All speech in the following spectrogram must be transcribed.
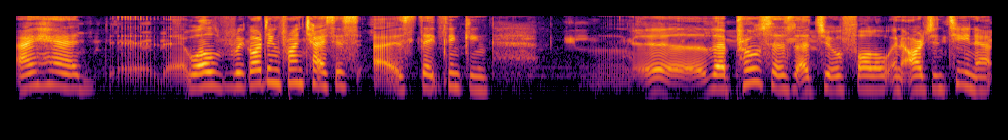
I had, uh, well, regarding franchises, I stayed thinking uh, the process that you follow in Argentina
